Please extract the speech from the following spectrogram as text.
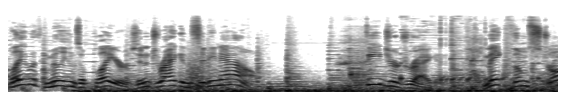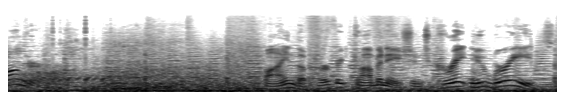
Play with millions of players in Dragon City now. Feed your dragons. Make them stronger. Find the perfect combination to create new breeds.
